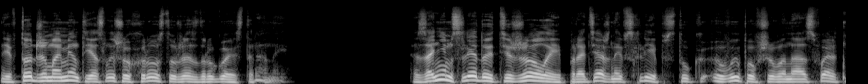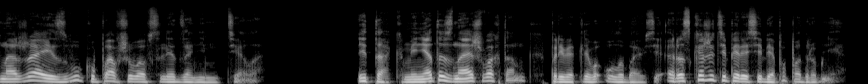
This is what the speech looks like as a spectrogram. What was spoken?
И в тот же момент я слышу хруст уже с другой стороны. За ним следует тяжелый, протяжный всхлип, стук выпавшего на асфальт ножа и звук упавшего вслед за ним тела. «Итак, меня ты знаешь, Вахтанг?» — приветливо улыбаюсь. «Расскажи теперь о себе поподробнее».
